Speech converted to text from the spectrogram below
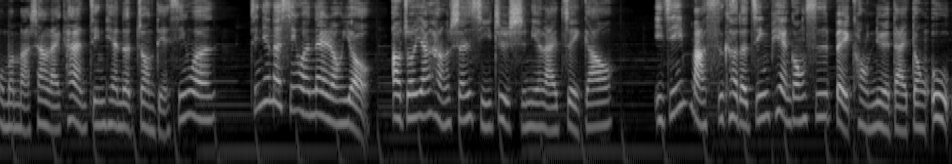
我们马上来看今天的重点新闻。今天的新闻内容有：澳洲央行升息至十年来最高，以及马斯克的晶片公司被控虐待动物，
